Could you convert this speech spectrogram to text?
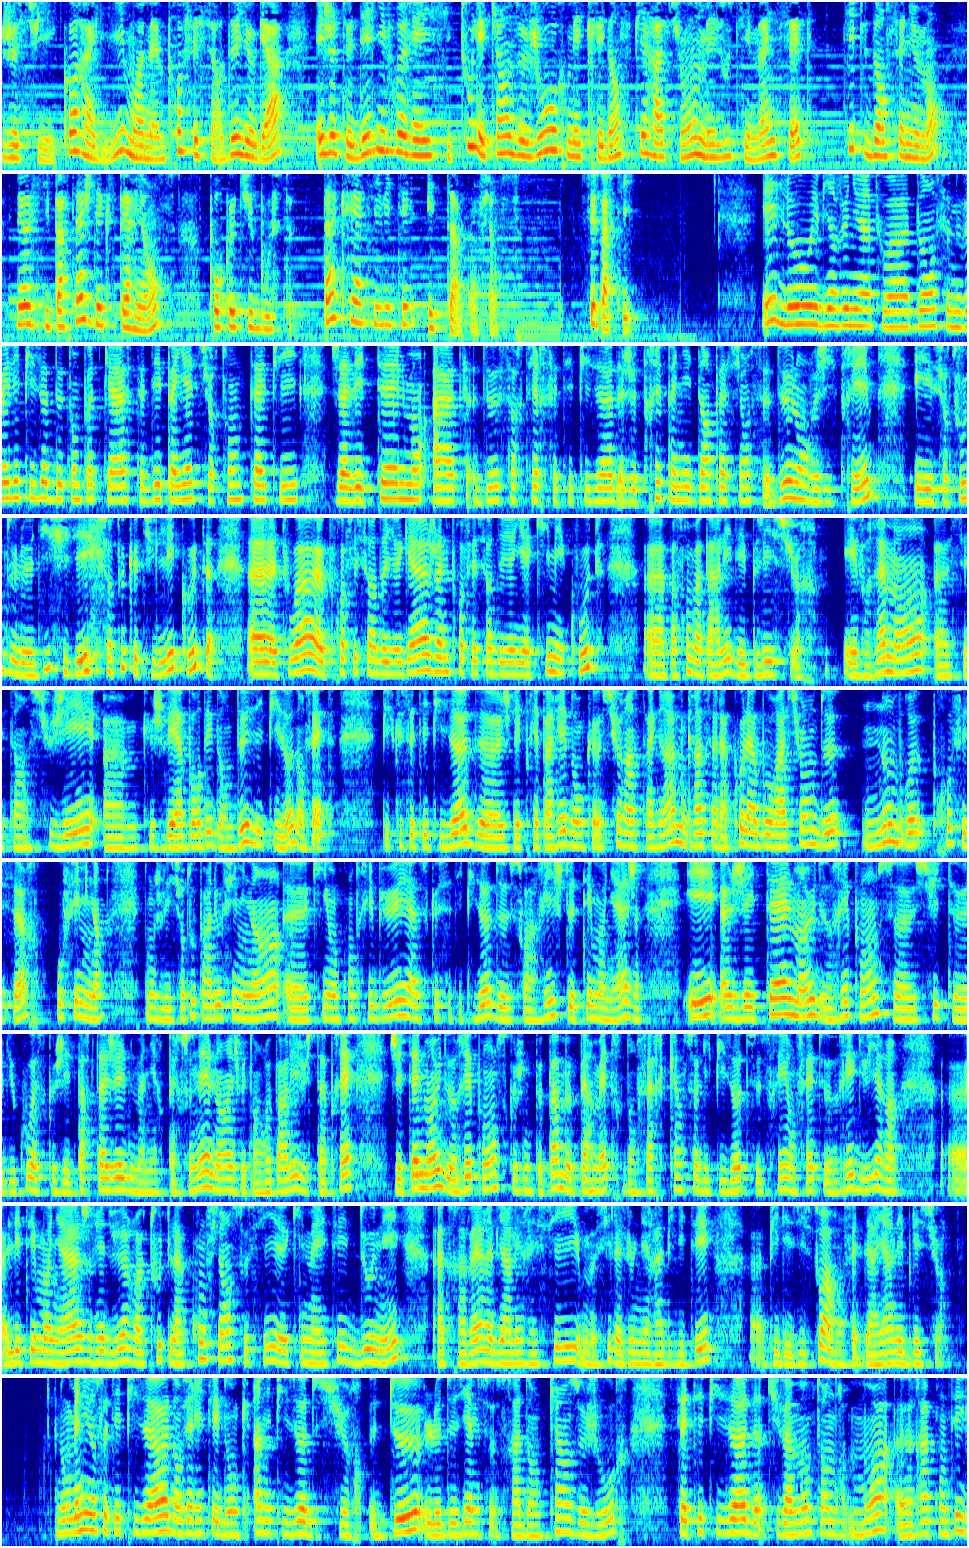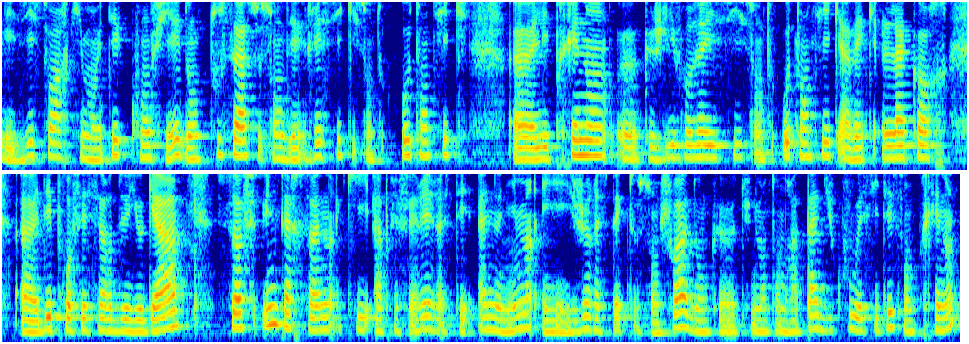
Je suis Coralie, moi-même professeure de yoga, et je te délivrerai ici tous les 15 jours mes clés d'inspiration, mes outils mindset, tips d'enseignement, mais aussi partage d'expériences pour que tu boostes ta créativité et ta confiance. C'est parti Hello et bienvenue à toi dans ce nouvel épisode de ton podcast Des paillettes sur ton tapis. J'avais tellement hâte de sortir cet épisode, je trépagnais d'impatience de l'enregistrer et surtout de le diffuser, surtout que tu l'écoutes. Euh, toi, professeur de yoga, jeune professeur de yoga qui m'écoute, euh, parce qu'on va parler des blessures. Et vraiment, euh, c'est un sujet que je vais aborder dans deux épisodes en fait puisque cet épisode, je l'ai préparé donc sur Instagram grâce à la collaboration de nombreux professeurs au féminin. Donc je vais surtout parler au féminin euh, qui ont contribué à ce que cet épisode soit riche de témoignages. Et j'ai tellement eu de réponses suite du coup à ce que j'ai partagé de manière personnelle, hein, et je vais t'en reparler juste après. J'ai tellement eu de réponses que je ne peux pas me permettre d'en faire qu'un seul épisode. Ce serait en fait réduire les témoignages, réduire toute la confiance aussi qui m'a été donnée à travers eh bien, les récits, mais aussi la vulnérabilité, euh, puis les histoires en fait derrière les blessures. Donc bienvenue dans cet épisode, en vérité donc un épisode sur deux, le deuxième ce sera dans 15 jours. Cet épisode, tu vas m'entendre moi euh, raconter les histoires qui m'ont été confiées. Donc tout ça, ce sont des récits qui sont authentiques. Euh, les prénoms que je livrerai ici sont authentiques avec l'accord des professeurs de yoga, sauf une personne qui a préféré rester anonyme et je respecte son choix, donc tu ne m'entendras pas du coup citer son prénom.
